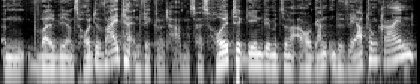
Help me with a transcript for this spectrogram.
ähm, weil wir uns heute weiterentwickelt haben. Das heißt, heute gehen wir mit so einer arroganten Bewertung rein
